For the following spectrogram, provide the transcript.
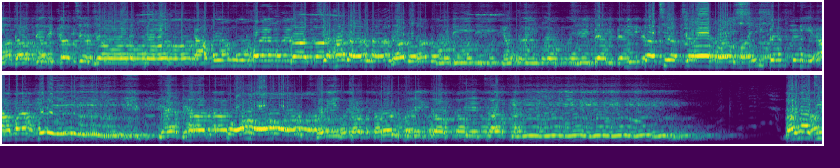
আমি তাদের কাছে যাওয়ার পর এমন ভয়ঙ্কর করি ওই যে ব্যক্তির কাছে যাওয়া হয়, সেই ব্যক্তি আমাকে দেখার পর থরথর করে কাঁপতে থাকে। বাবাজি,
